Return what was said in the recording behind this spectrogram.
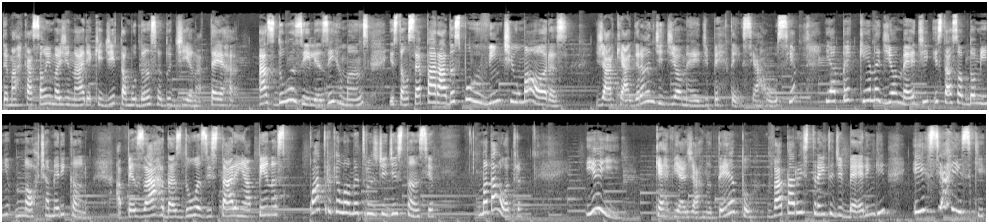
demarcação imaginária que dita a mudança do dia na Terra, as duas ilhas irmãs estão separadas por 21 horas já que a grande Diomede pertence à Rússia e a pequena Diomede está sob domínio norte-americano, apesar das duas estarem a apenas 4 quilômetros de distância uma da outra. E aí? Quer viajar no tempo? Vá para o Estreito de Bering e se arrisque!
